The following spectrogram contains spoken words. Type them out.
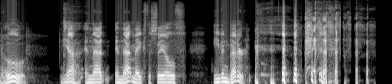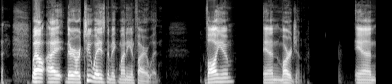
Oh, yeah, and that and that makes the sales even better. well, I there are two ways to make money in firewood: volume and margin. And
